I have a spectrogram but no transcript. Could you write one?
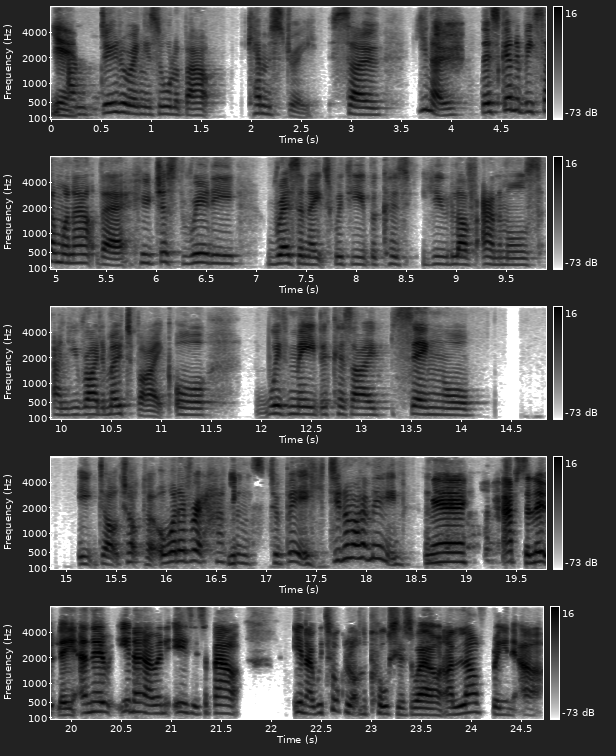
Yeah. And doulaing is all about chemistry. So you know there's going to be someone out there who just really resonates with you because you love animals and you ride a motorbike or with me because i sing or eat dark chocolate or whatever it happens to be. Do you know what i mean? Yeah absolutely. And there you know and it is it's about you know we talk a lot on the course as well and i love bringing it up.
